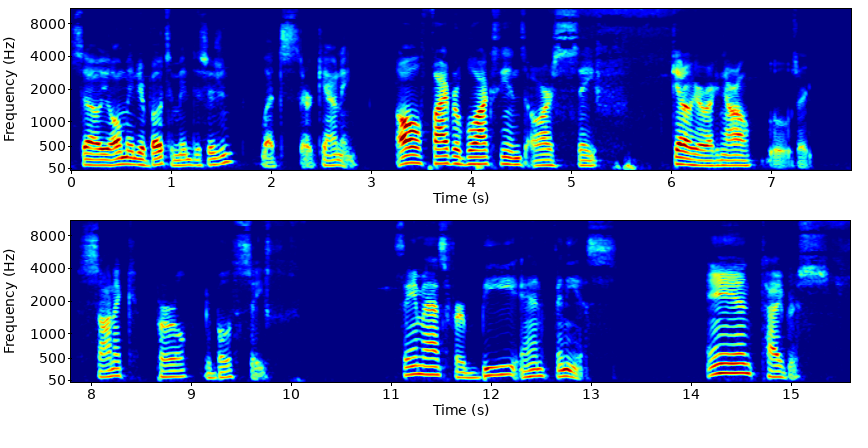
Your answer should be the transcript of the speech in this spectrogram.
So you all made your votes and made a decision? Let's start counting. All five Robloxians are safe. Get over here, Ragnarok. Oh, sorry. Sonic, Pearl, you're both safe. Same as for B and Phineas. And Tigress.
